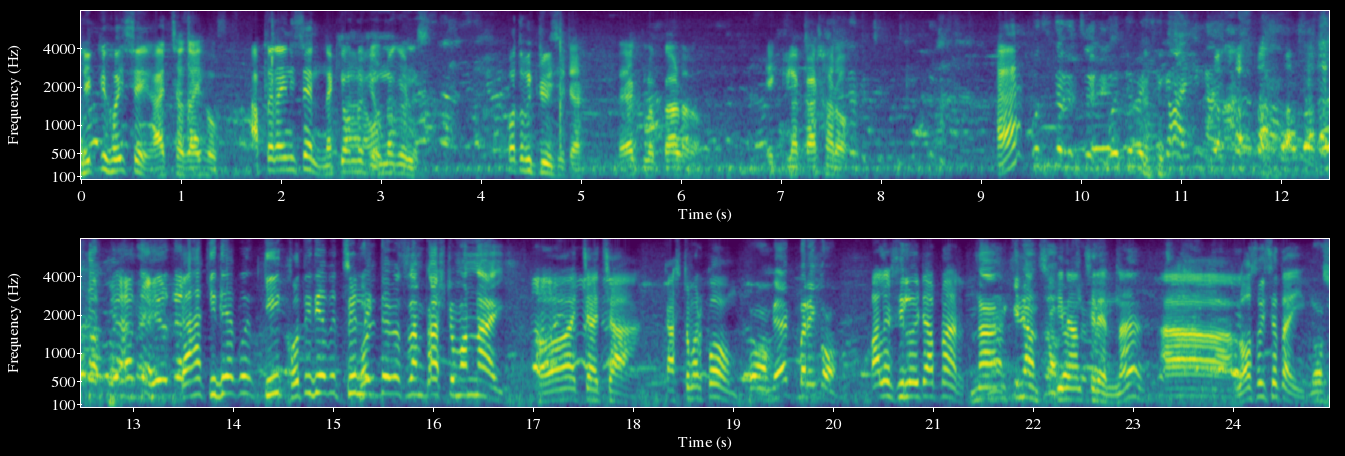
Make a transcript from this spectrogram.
বিক্রি হয়েছে? আচ্ছা যাই হোক। আপনারাই নিছেন নাকি অন্য কেউ? অন্য কেউ। কত বিক্রি হয়েছে এটা? এক লক্ষ আঠারো। এক লাখ আঠারো। হ্যাঁ? কাহা কি দিয়া কি ক্ষতি দিয়ে বেচছেন কাস্টমার নাই। ও আচ্ছা আচ্ছা। কাস্টমার কম। কম একবারে কম। পালের ছিল এটা আপনার? না আমি কিনে আনছি। কিনে আনছিলেন না? লস তাই? লস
